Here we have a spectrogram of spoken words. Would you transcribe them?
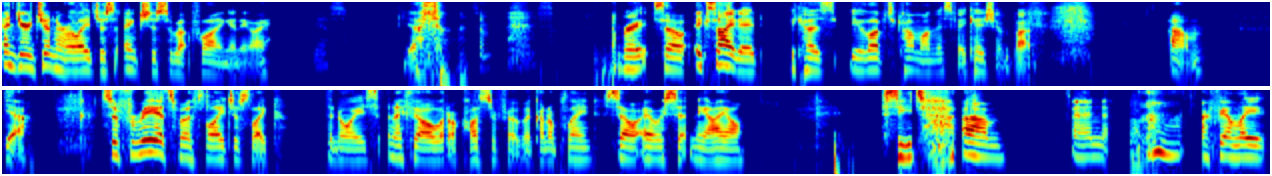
And you're generally just anxious about flying anyway. Yes, Yes. sometimes. Right. So excited because you love to come on this vacation, but um yeah. So for me it's mostly just like the noise and I feel a little claustrophobic on a plane. So I always sit in the aisle seat. Um and our family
